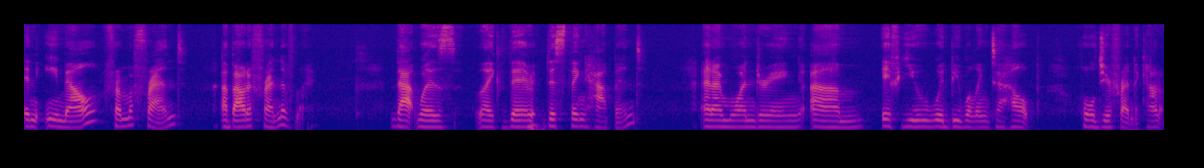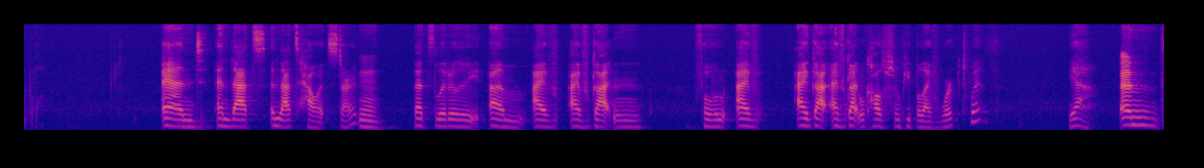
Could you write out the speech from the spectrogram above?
an email from a friend about a friend of mine, that was like, there, this thing happened, and I'm wondering um, if you would be willing to help hold your friend accountable. And and that's and that's how it started. Mm. That's literally. Um, I've I've gotten phone. I've I got I've gotten calls from people I've worked with. Yeah. And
